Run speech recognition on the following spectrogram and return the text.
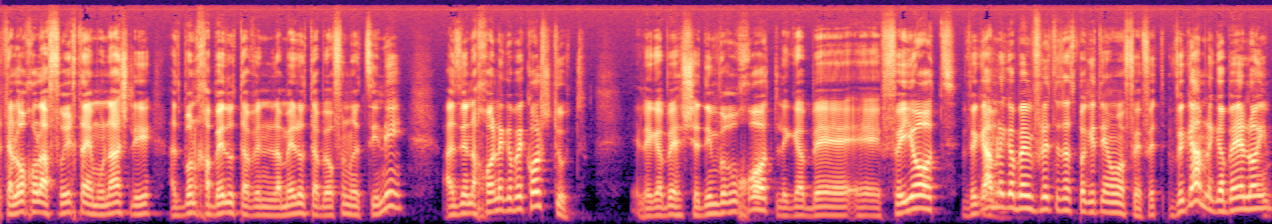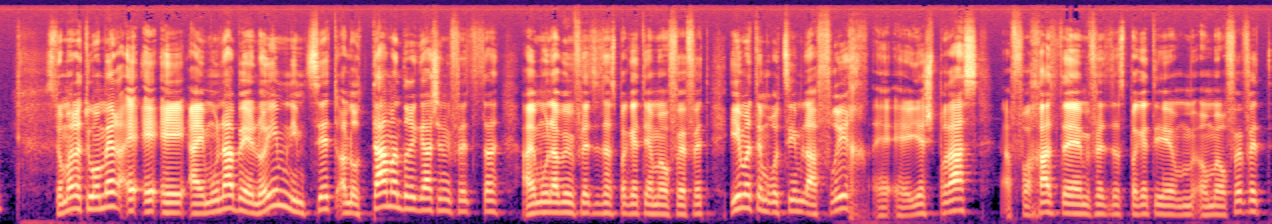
אתה לא יכול להפריך את האמונה שלי, אז בוא נכבד אותה ונלמד אותה באופן רציני, אז זה נכון לגבי כל שטות. לגבי שדים ורוחות, לגבי אה, פיות, וגם. לגבי מפלצת הספגטי המעופפת, וגם לגבי אלוהים. זאת אומרת, הוא אומר, אה, אה, אה, האמונה באלוהים נמצאת על אותה מדרגה של מפלצת, האמונה במפלצת הספגטי המעופפת. אם אתם רוצים להפריך, יש פרס, הפרחת מפלצת הספגטי המעופפת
